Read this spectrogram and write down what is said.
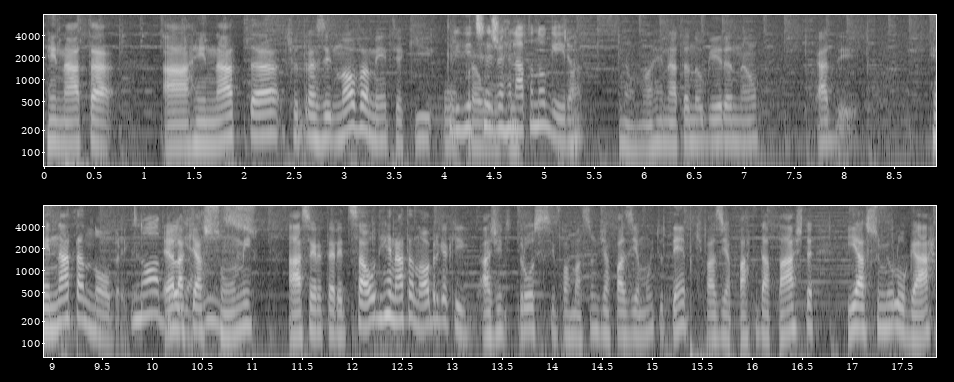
Renata. A Renata. Deixa eu trazer novamente aqui. Acredito que seja Renata Nogueira. Não, não é Renata Nogueira, não. Cadê? Renata Nóbrega. Nóbrega Ela que assume isso. a Secretaria de Saúde. Renata Nóbrega, que a gente trouxe essa informação já fazia muito tempo, que fazia parte da pasta, e assume o lugar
